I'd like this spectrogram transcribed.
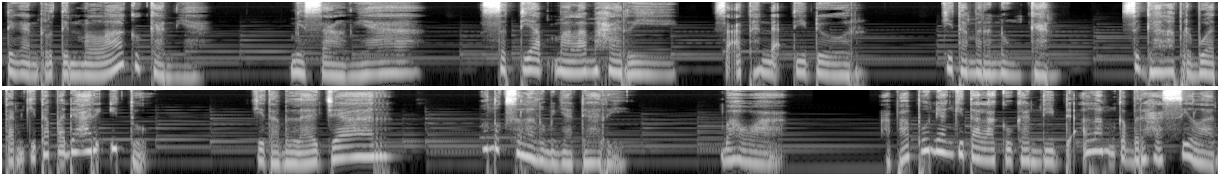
dengan rutin melakukannya. Misalnya, setiap malam hari saat hendak tidur, kita merenungkan segala perbuatan kita pada hari itu. Kita belajar untuk selalu menyadari bahwa apa pun yang kita lakukan di dalam keberhasilan,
